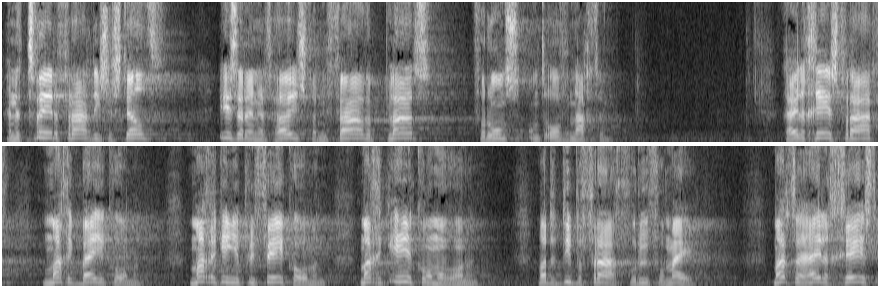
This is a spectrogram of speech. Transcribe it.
En de tweede vraag die ze stelt, is er in het huis van uw vader plaats voor ons om te overnachten? De Heilige Geest vraagt, mag ik bij je komen? Mag ik in je privé komen? Mag ik in je komen wonen? Wat een diepe vraag voor u, voor mij. Mag de Heilige Geest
